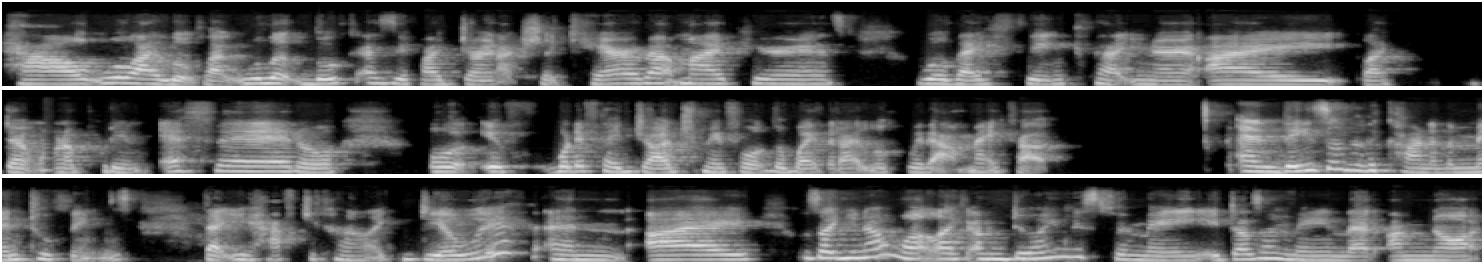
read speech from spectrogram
How will I look? Like, will it look as if I don't actually care about my appearance? Will they think that, you know, I like don't want to put in effort or or if what if they judge me for the way that I look without makeup and these are the kind of the mental things that you have to kind of like deal with. And i was like you know what? Like i'm doing this for me. It doesn't mean that i'm not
